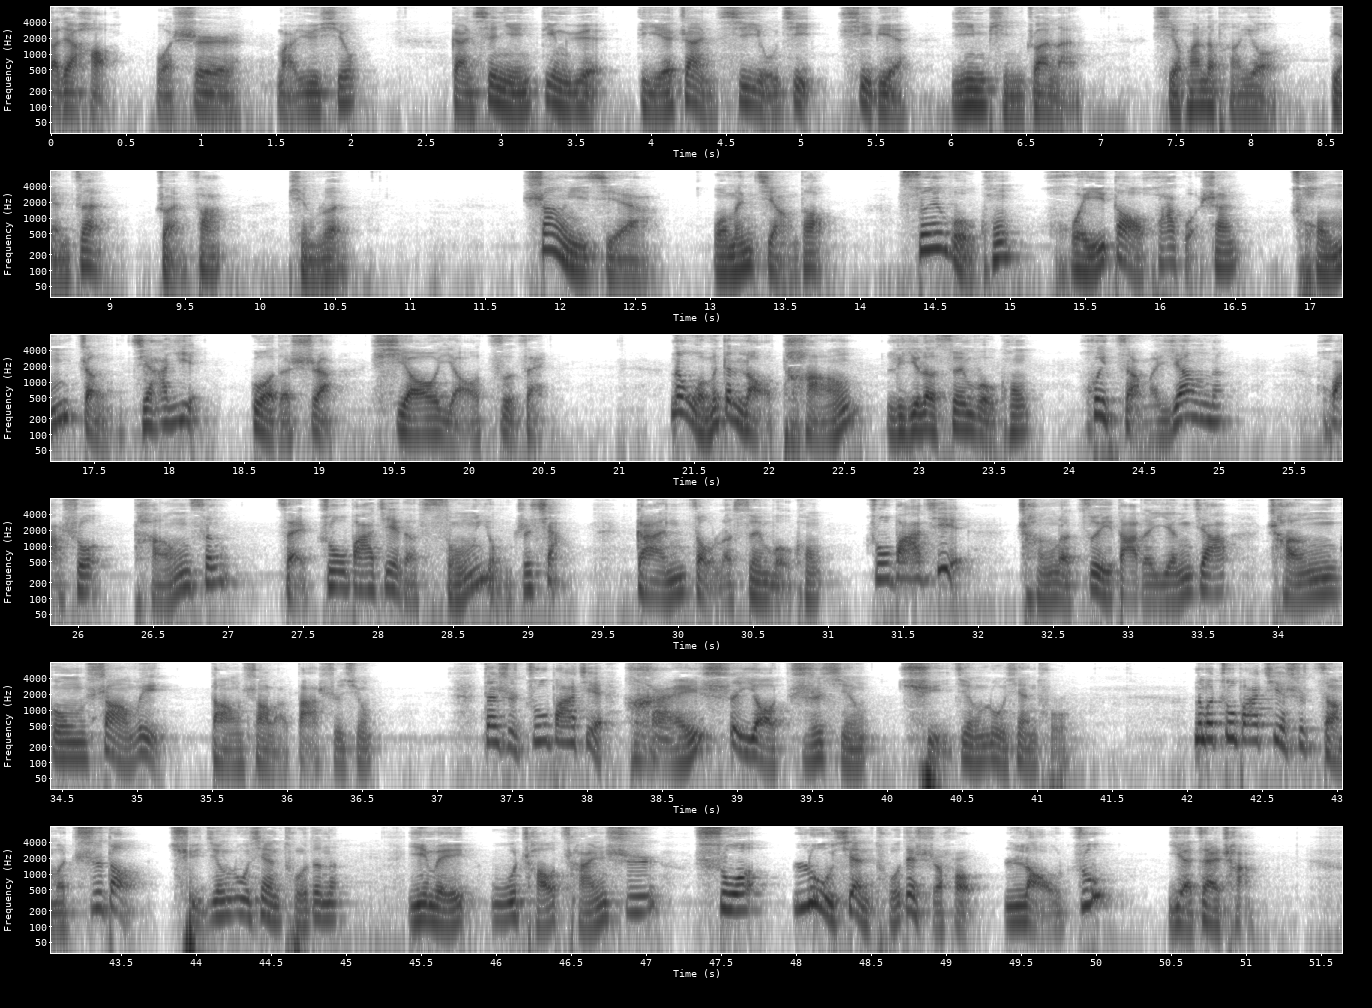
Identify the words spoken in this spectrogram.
大家好，我是马玉修，感谢您订阅《谍战西游记》系列音频专栏。喜欢的朋友点赞、转发、评论。上一节啊，我们讲到孙悟空回到花果山，重整家业，过的是啊逍遥自在。那我们的老唐离了孙悟空会怎么样呢？话说唐僧在猪八戒的怂恿之下。赶走了孙悟空，猪八戒成了最大的赢家，成功上位，当上了大师兄。但是猪八戒还是要执行取经路线图。那么猪八戒是怎么知道取经路线图的呢？因为乌巢禅师说路线图的时候，老猪也在场。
